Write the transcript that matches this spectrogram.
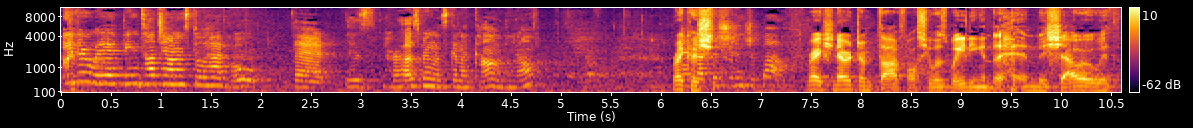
But either way, I think Tatiana still had hope that his her husband was gonna come. You know. Right, cause she, she didn't jump off. right, she never jumped off while she was waiting in the in the shower with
